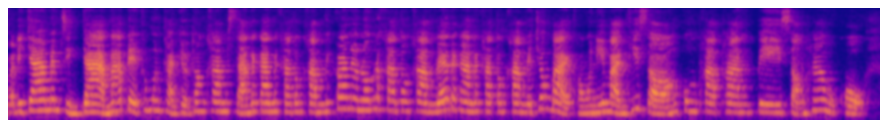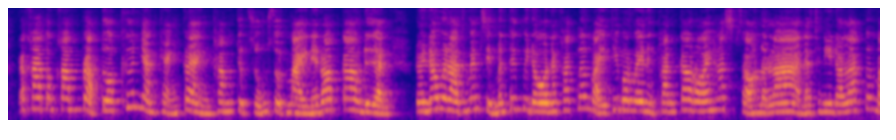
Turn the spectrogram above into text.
สวัสดีจ้าแม่มสินจ้ามาอัปเดตข้อมูลข่าวเกี่ยวกับทองคำสถานการณ์ราคาทองคำวิเคราะห์แนวโน้มราคาทองคำและรายงาราคาทองคำในช่วงบ่ายของวันนี้บ่ายที่ 2 กุมภาพันธ์ ปี 2566 ราคาทองคำปรับตัวขึ้นอย่างแข็งแกร่งทำจุดสูงสุดใหม่ในรอบ 9 เดือน โดยณเวลาที่แม่มสินบันทึกวิดีโอนะคะเคลื่อนไหวที่บริเวณ 1,952 ดอลลาร์ดัชนีดอลลาร์เคลื่อนไหว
